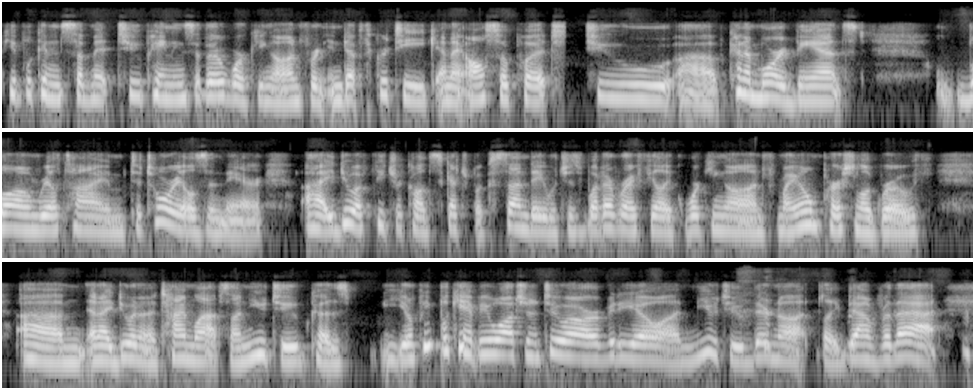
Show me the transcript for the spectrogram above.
People can submit two paintings that they're working on for an in-depth critique, and I also put two uh, kind of more advanced long real time tutorials in there. I do a feature called Sketchbook Sunday, which is whatever I feel like working on for my own personal growth. Um, and I do it in a time lapse on YouTube because you know people can't be watching a two hour video on YouTube. They're not like down for that.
